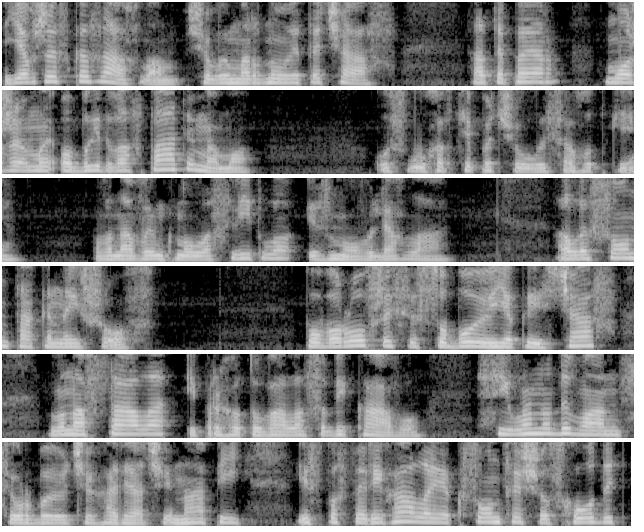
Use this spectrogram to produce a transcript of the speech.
я вже сказав вам, що ви марнуєте час, а тепер, може, ми обидва спатимемо? У слухавці почулися гудки. Вона вимкнула світло і знову лягла. Але сон так і не йшов. Поборовшись із собою якийсь час, вона встала і приготувала собі каву, сіла на диван, сьорбаючи гарячий напій, і спостерігала, як сонце, що сходить,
